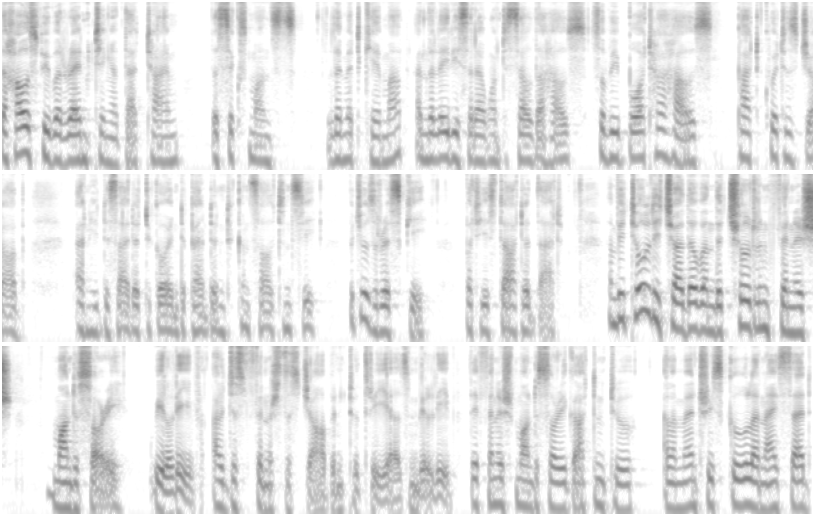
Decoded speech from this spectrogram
The house we were renting at that time, the six months limit came up, and the lady said, I want to sell the house. So we bought her house. Pat quit his job and he decided to go independent consultancy, which was risky, but he started that. And we told each other when the children finish Montessori, we'll leave. I'll just finish this job in two, three years and we'll leave. They finished Montessori, got into elementary school, and I said,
